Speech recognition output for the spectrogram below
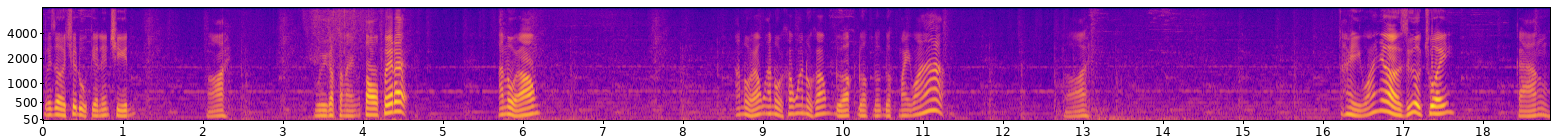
Bây giờ chưa đủ tiền lên 9 Rồi. Ui, gặp thằng này cũng to phết đấy. Ăn nổi không? Ăn nổi không? Ăn nổi không? Ăn nổi không? Được được được được. May quá. Rồi. Hay quá nhờ Giữ được chuối. Càng.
